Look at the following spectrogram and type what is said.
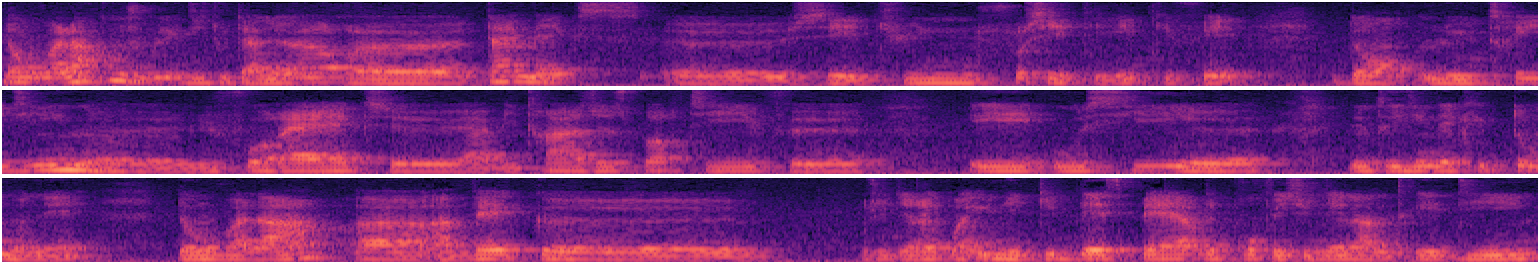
Donc voilà, comme je vous l'ai dit tout à l'heure, euh, Timex, euh, c'est une société qui fait dans le trading, euh, du forex, arbitrage sportif et aussi le trading des crypto-monnaies. Donc voilà, avec, je dirais quoi, une équipe d'experts, de professionnels en trading,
